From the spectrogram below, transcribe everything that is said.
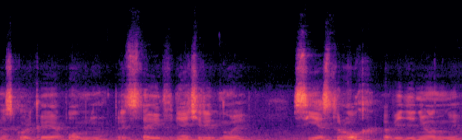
насколько я помню, предстоит внеочередной съезд РОХ, объединенный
